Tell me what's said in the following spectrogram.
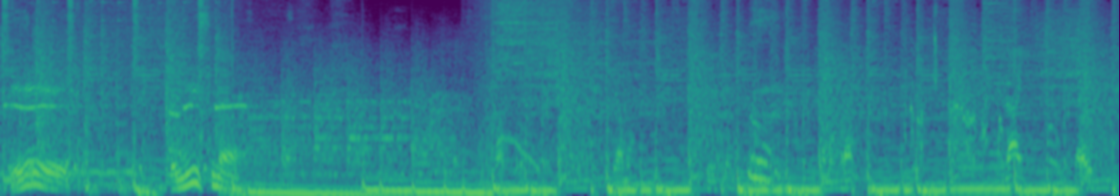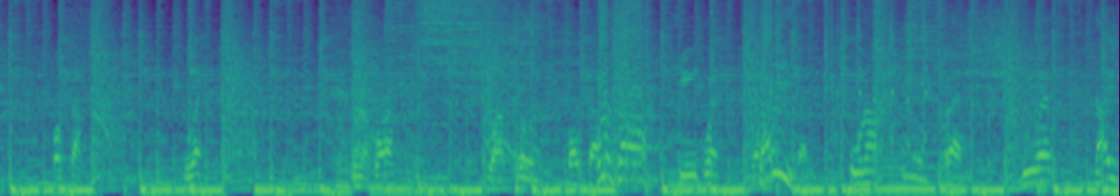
Sì, bellissime. Dai. Sei. Forza. Due. Una ancora. Quattro. Forza. Forza! Cinque. Dai! Una. Tre. Due. Dai.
